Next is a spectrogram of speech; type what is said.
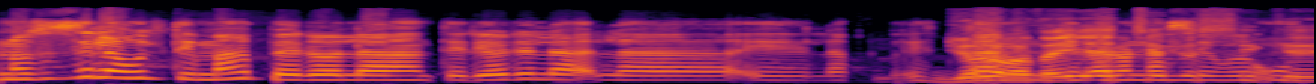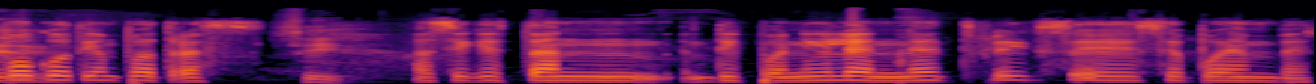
no sé si la última, pero la anterior la, la, eh, la llegaron hace un poco tiempo atrás. Sí. Así que están disponibles en Netflix, eh, se pueden ver.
